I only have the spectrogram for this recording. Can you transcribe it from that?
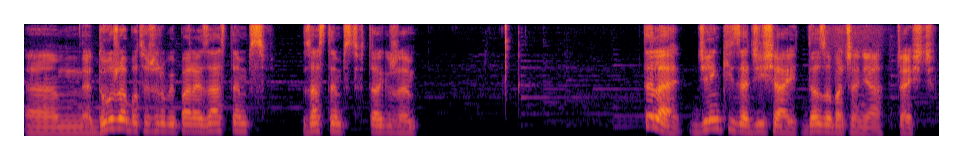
um, dużo, bo też robię parę zastępstw, zastępstw, także tyle. Dzięki za dzisiaj. Do zobaczenia. Cześć.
